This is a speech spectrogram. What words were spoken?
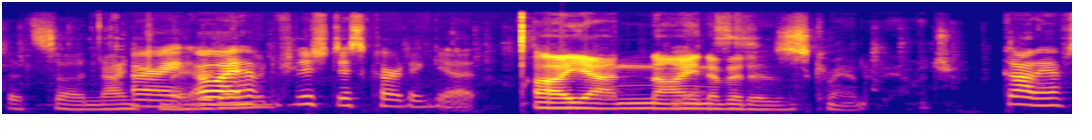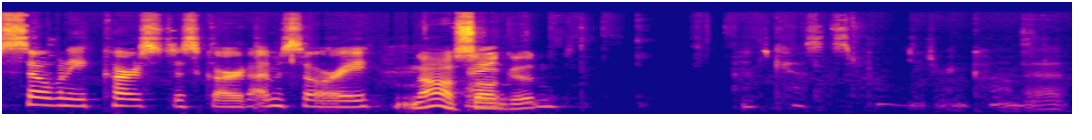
That's uh, nine. All right. commander Oh, I haven't finished discarding yet. Uh, yeah, nine of it is commander damage. God, I have so many cards to discard. I'm sorry. No, it's all Right. good. Cast exploding during combat.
